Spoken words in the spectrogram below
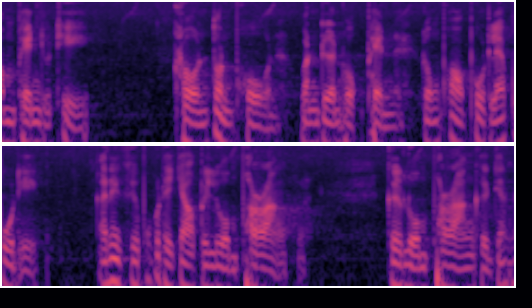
บำเพ็ญอยู่ที่โคลนต้นโพนะวันเดือนหกเพนหลวงพ่อพูดแล้วพูดอีก อันนี้คือพระพุทธเจ้าไปรวมพลังคือรวมพลังคือยัง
